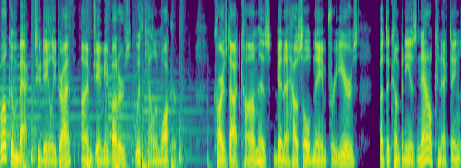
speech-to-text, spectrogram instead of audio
Welcome back to Daily Drive. I'm Jamie Butters with Kellen Walker. Cars.com has been a household name for years, but the company is now connecting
